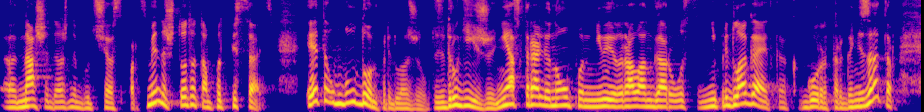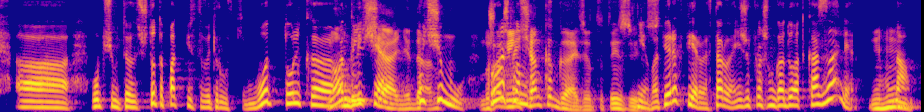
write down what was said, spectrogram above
э, наши должны будут сейчас спортсмены что-то там подписать. Это Умблдон предложил. То есть другие же, ни Австралиан Open, ни Ролан Гарос не предлагает как город-организатор, э, в общем-то, что-то подписывать русским. Вот только Ну, англичане. англичане, да. Почему? Потому что англичанка гадит, это известно. не, во-первых, первое. Второе, они же в прошлом году отказали Мгм. нам.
